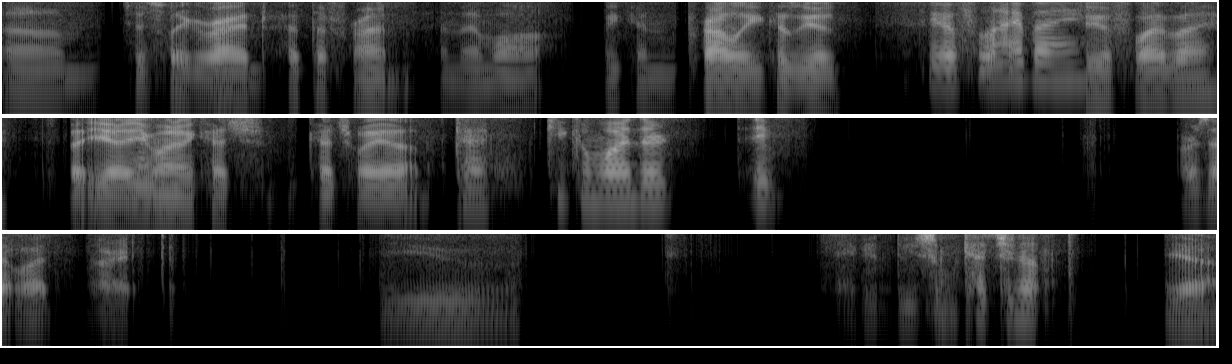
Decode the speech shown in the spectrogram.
Um, just like ride at the front, and then we'll we can probably because we have Do a flyby. do a flyby. But yeah, Yeah. you want to catch catch way up. Okay, keep them wide there, Dave. Or is that what? All right. good. You I can do some catching up. yeah.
